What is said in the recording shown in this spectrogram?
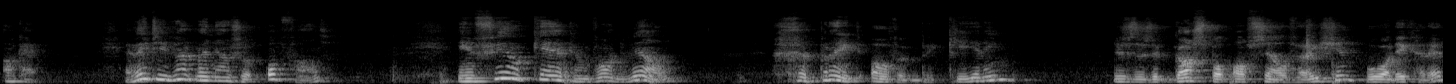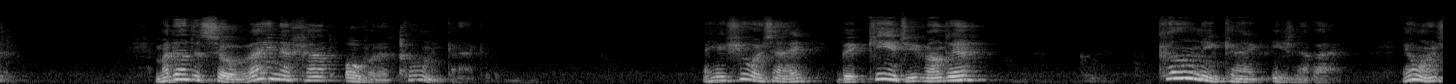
Oké. En weet u wat mij nou zo opvalt? In veel kerken wordt wel gepreekt over bekering. Dus de gospel of salvation. Hoe word ik gered? Maar dat het zo weinig gaat over het koninkrijk. En Yeshua zei, bekeert u, want het koninkrijk is nabij. Jongens,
